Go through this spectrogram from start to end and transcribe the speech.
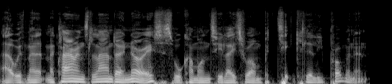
uh, with McLaren's Lando Norris, as we'll come on to later on, particularly prominent.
